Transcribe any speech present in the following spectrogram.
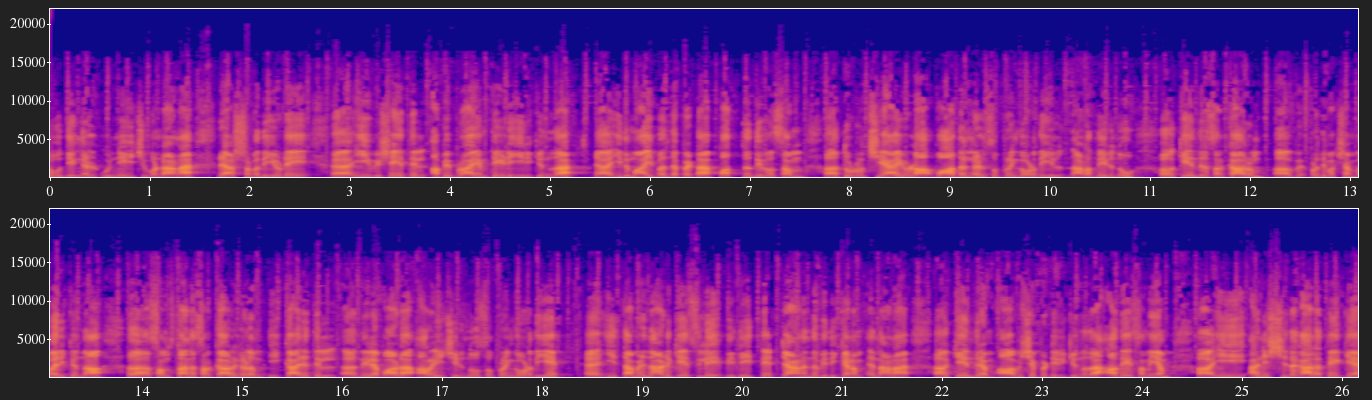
ചോദ്യങ്ങൾ ഉന്നയിച്ചുകൊണ്ടാണ് രാഷ്ട്രപതിയുടെ ഈ വിഷയത്തിൽ അഭിപ്രായം തേടിയിരിക്കുന്നത്. ഇതുമായി ബന്ധപ്പെട്ട് പത്ത് ദിവസം തുടർച്ചയായുള്ള വാദങ്ങൾ സുപ്രീം കോടതിയിൽ നടന്നിരുന്നു. ആ, കേന്ദ്ര സർക്കാരും പ്രതിപക്ഷം ഭരിക്കുന്ന സംസ്ഥാന സർക്കാരുകളും ഇക്കാര്യത്തിൽ നിലപാട് അറിയിച്ചിരുന്നു സുപ്രീം കോടതിയെ. ഈ തമിഴ്നാട് കേസിലെ വിധി തെറ്റാണെന്ന് വിധിക്കണം എന്നാണ് കേന്ദ്രം ആവശ്യപ്പെട്ടിരിക്കുന്നത്. അതേസമയം ഈ അനിശ്ചിതകാലത്തേക്ക്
